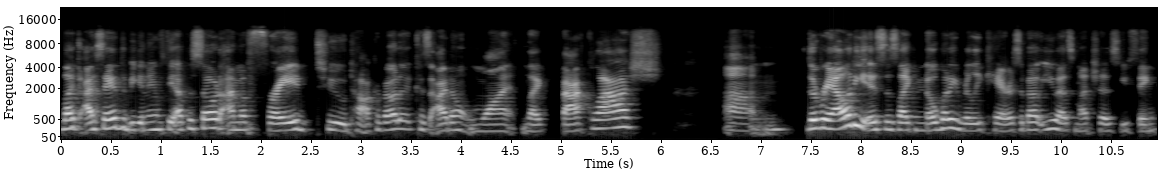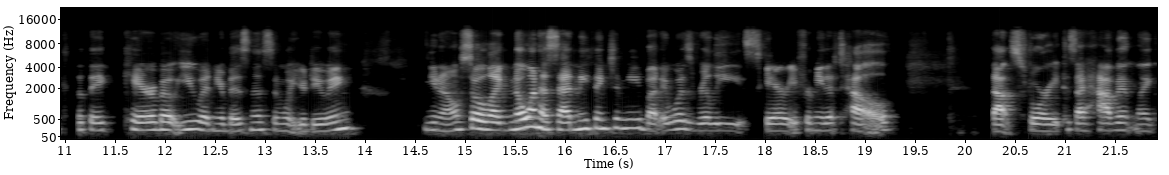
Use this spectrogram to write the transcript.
like I say at the beginning of the episode, I'm afraid to talk about it because I don't want like backlash. Um, the reality is is like nobody really cares about you as much as you think that they care about you and your business and what you're doing you know so like no one has said anything to me but it was really scary for me to tell that story because i haven't like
